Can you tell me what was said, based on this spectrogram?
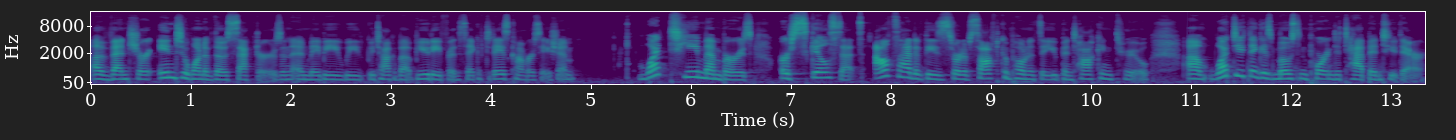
a venture into one of those sectors, and, and maybe we, we talk about beauty for the sake of today's conversation, what team members or skill sets outside of these sort of soft components that you've been talking through um, what do you think is most important to tap into there?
